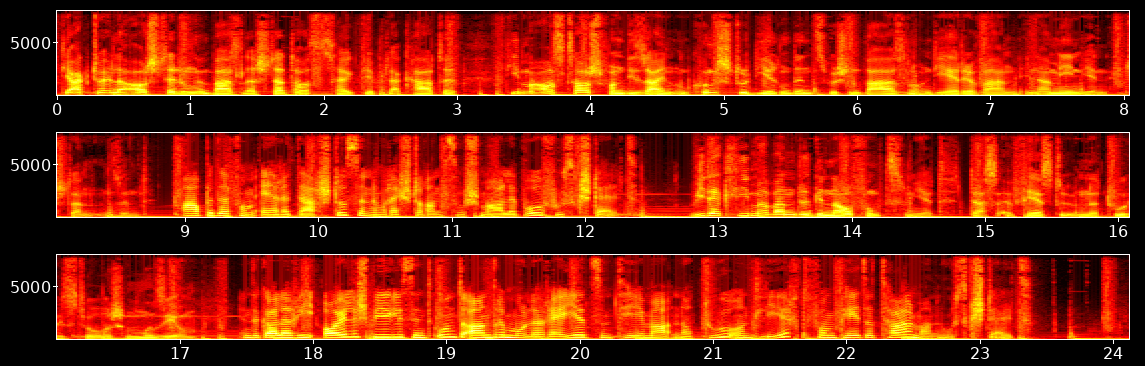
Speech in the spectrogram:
Die aktuelle Ausstellung im Basler Stadthaus zeigt dir Plakate, die im Austausch von Design- und Kunststudierenden zwischen Basel und Jerewan in Armenien entstanden sind. Arbeiten vom Ehre Dastus in einem Restaurant zum schmalen Wurf ausgestellt. Wie der Klimawandel genau funktioniert, das erfährst du im Naturhistorischen Museum. In der Galerie Eulenspiegel sind unter anderem Malereien zum Thema Natur und Licht von Peter Thalmann ausgestellt.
